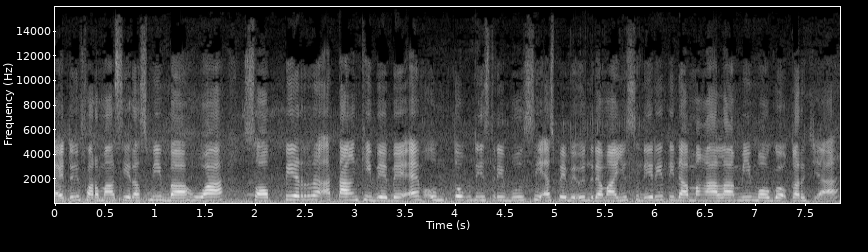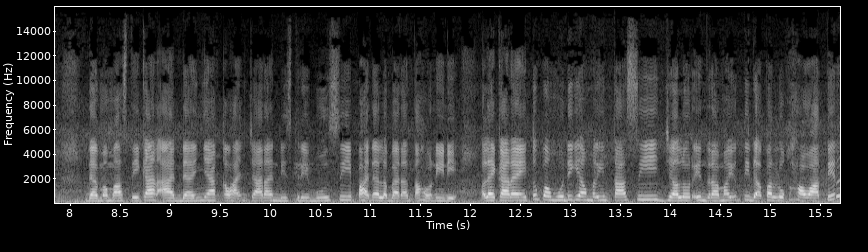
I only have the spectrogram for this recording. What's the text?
yaitu informasi resmi bahwa sopir tangki BBM untuk distribusi SPBU Indramayu sendiri tidak mengalami mogok kerja dan memastikan adanya kelancaran distribusi pada lebaran tahun ini. Oleh karena itu pemudik yang melintasi jalur Indramayu tidak perlu khawatir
